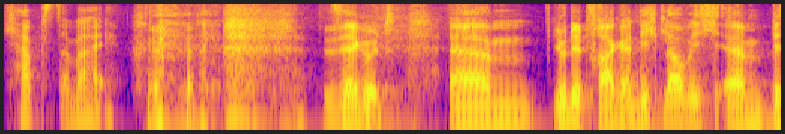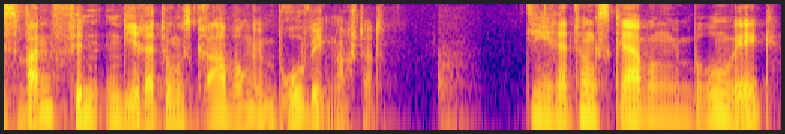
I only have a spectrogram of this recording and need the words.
Ich hab's dabei. Sehr gut. Ähm, Judith, Frage an dich, glaube ich. Ähm, bis wann finden die Rettungsgrabungen im Bruweg noch statt? Die Rettungsgrabung im Bruweg.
